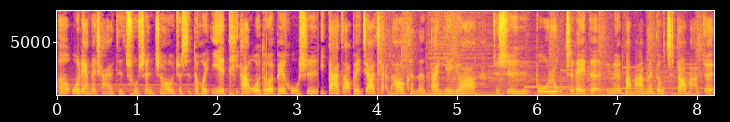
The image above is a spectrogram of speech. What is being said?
呃，我两个小孩子出生之后就是都会夜体，我都会被护士一大早被叫起来，然后可能半夜又要就是哺乳之类的，因为妈妈们都知道嘛，对，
